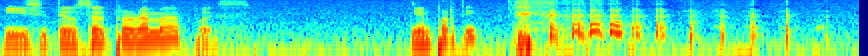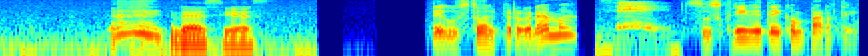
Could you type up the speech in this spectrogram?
Y si te gustó el programa, pues bien por ti. Gracias. ¿Te gustó el programa? Sí. Suscríbete y comparte.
